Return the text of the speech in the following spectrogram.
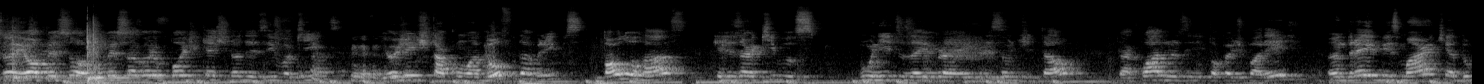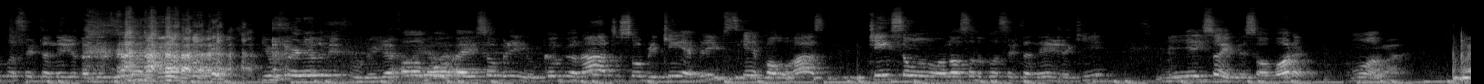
Isso aí, ó, pessoal. Começou agora o podcast do adesivo aqui. E hoje a gente tá com Adolfo da Blips, Paulo Haas, aqueles arquivos bonitos aí para impressão digital, para quadros e papel de parede. André e Bismarck, a dupla sertaneja da adesivo. e o Fernando Bifuga. A gente vai falar um pouco aí sobre o campeonato, sobre quem é Blips, quem é Paulo Haas, quem são a nossa dupla sertaneja aqui. E é isso aí, pessoal. Bora? Vamos lá. Bora.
